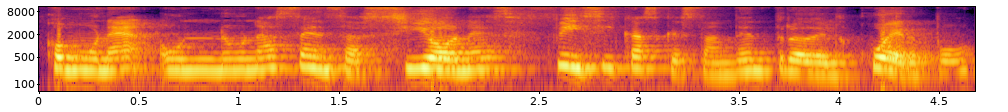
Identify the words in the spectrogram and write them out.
como una, unas sensaciones físicas que están dentro del cuerpo,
